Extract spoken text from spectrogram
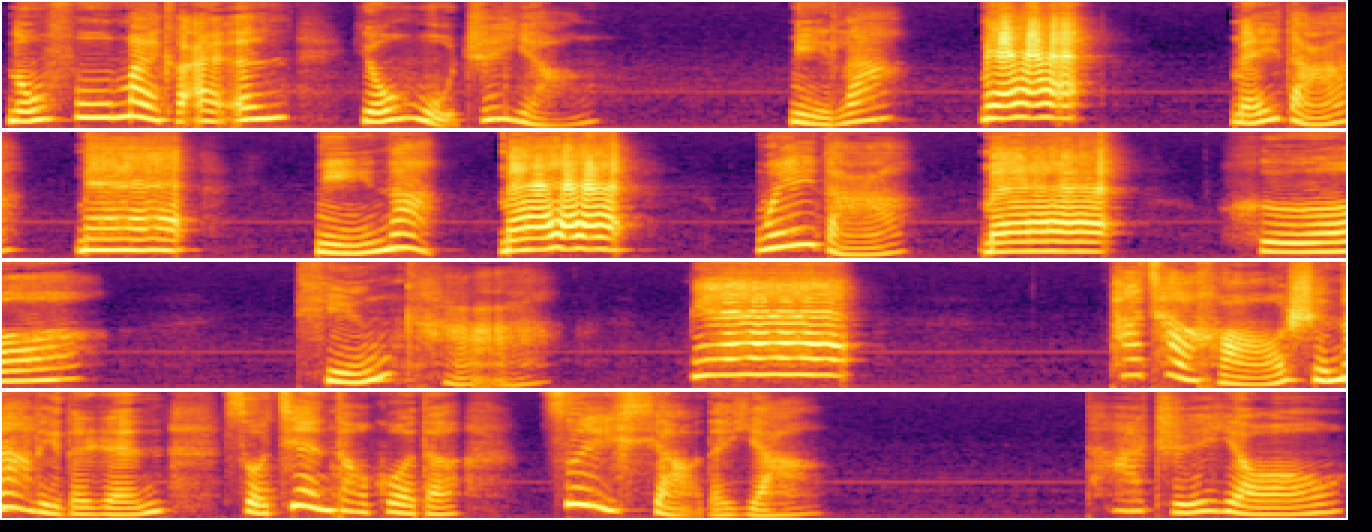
农夫麦克艾恩有五只羊：米拉咩，梅达咩，妮娜咩，威达咩和停卡咩。它恰好是那里的人所见到过的最小的羊。它只有。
